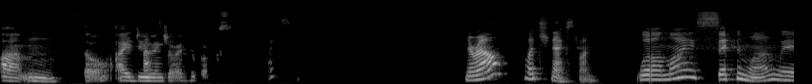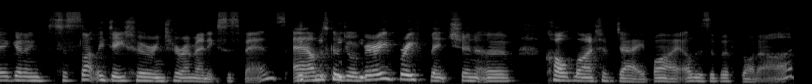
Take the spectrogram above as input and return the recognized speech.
um, mm. so I do That's enjoy cool. her books. Excellent. Narelle, what's your next one? Well, my second one, we're going to slightly detour into romantic suspense. And I'm just going to do a very brief mention of Cold Light of Day by Elizabeth Goddard.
